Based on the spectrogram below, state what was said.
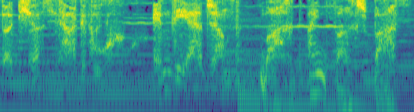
Böttchers Tagebuch. MDR Jump macht einfach Spaß.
